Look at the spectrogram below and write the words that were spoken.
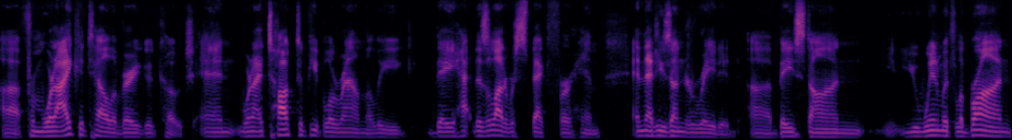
uh, from what I could tell, a very good coach. And when I talk to people around the league, they ha- there's a lot of respect for him and that he's underrated uh, based on you win with LeBron,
